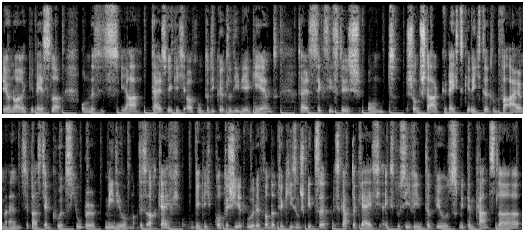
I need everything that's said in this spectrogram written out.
Leonore Gewessler. Und es ist ja teils wirklich auch unter die Gürtellinie gehend, teils sexistisch und schon stark rechtsgerichtet und vor allem ein Sebastian Kurz Jubelmedium, das auch gleich wirklich protegiert wurde von der türkisen Spitze. Es gab da gleich exklusive Interviews mit dem Kanzler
